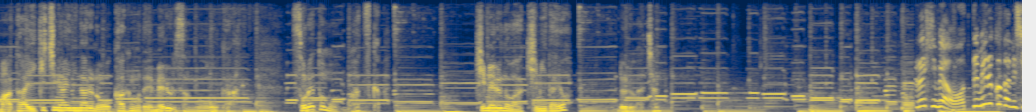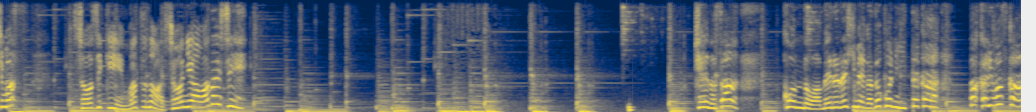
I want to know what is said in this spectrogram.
また行き違いになるのを覚悟でメルルさんを追うか。それとも待つか。決めるのは君だよ。ルルアちゃん。ル姫を追ってみることにします。正直待つのは性に合わないし。さん。今度はメルル姫がどこに行ったかわかりますか？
